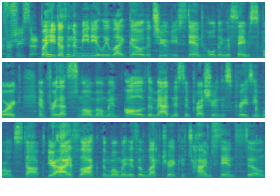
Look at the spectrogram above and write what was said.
That's what she said. But he doesn't immediately let go. The two of you stand holding the same spork, and for that small moment, all of the madness and pressure in this crazy world stops. Your eyes lock, the moment is electric, time stands still.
